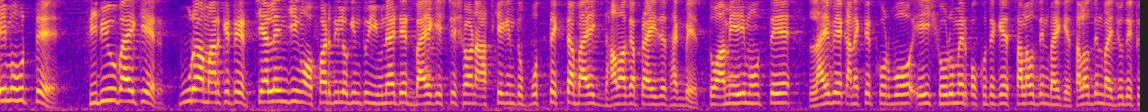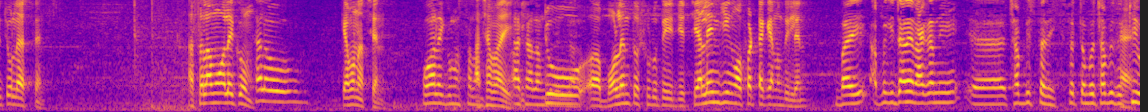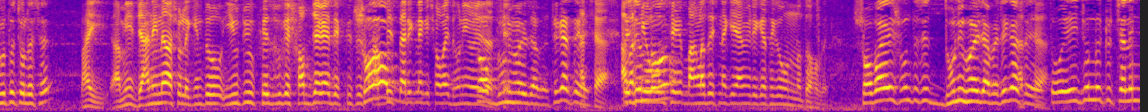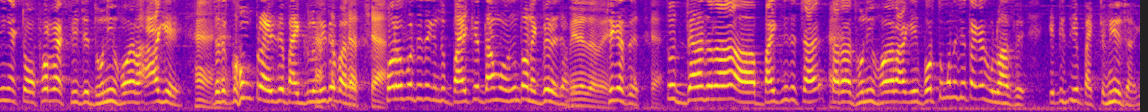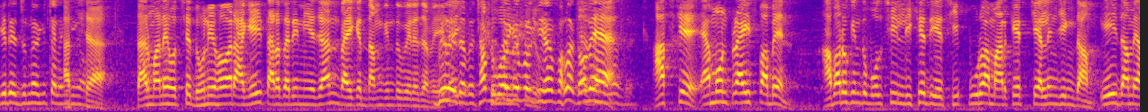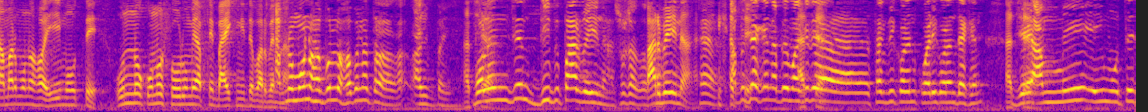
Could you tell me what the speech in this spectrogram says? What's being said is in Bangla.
এই মুহূর্তে সিবিউ বাইকের পুরা মার্কেটের চ্যালেঞ্জিং অফার দিল কিন্তু ইউনাইটেড বাইক স্টেশন। আজকে কিন্তু প্রত্যেকটা বাইক ধামাকা প্রাইজে থাকবে। তো আমি এই মুহূর্তে লাইভে কানেক্টেড করব এই শোরুমের পক্ষ থেকে সালাউদ্দিন ভাইকে। সালাউদ্দিন ভাই যদি একটু চলে আসতেন। আসসালামু আলাইকুম। হ্যালো কেমন আছেন? ওয়ালাইকুম আসসালাম। আচ্ছা ভাই আচ্ছা একটু বলেন তো শুরুতেই যে চ্যালেঞ্জিং অফারটা কেন দিলেন? ভাই আপনি কি জানেন আগামী ছাব্বিশ তারিখ সেপ্টেম্বর ছাব্বিশ হ্যাঁ। কি হতে চলেছে? ভাই আমি জানি না আসলে কিন্তু ইউটিউব ফেসবুকে সব জায়গায় দেখতেছি সব- ছাব্বিশ তারিখ নাকি সবাই ধনী হয়ে সব ধনী হয়ে যাবে ঠিক আছে? আচ্ছা আবার কেউ বলছে বাংলাদেশ নাকি আমেরিকা থেকে উন্নত হবে। সবাই শুনতেছি ধনী হয়ে যাবে ঠিক আছে? আচ্ছা। তো এই জন্য একটু চ্যালেঞ্জিং একটা অফার রাখছি যে ধনী হওয়ার আগে হ্যাঁ, যাতে কম প্রাইসে বাইকগুলো নিতে পারে। আচ্ছা, আচ্ছা। পরবর্তীতে কিন্তু বাইকের দামও কিন্তু অনেক বেড়ে যাবে ঠিক আছে। তো যারা যারা বাইক নিতে চায় তারা ধনী হওয়ার আগে বর্তমানে যে টাকাগুলো আছে এটি দিয়ে বাইকটা নিয়ে যায় এটার জন্য আর কি চ্যালেঞ্জিং আচ্ছা। তার মানে হচ্ছে ধনী হওয়ার আগেই তাড়াতাড়ি নিয়ে যান বাইকের দাম কিন্তু বেড়ে যাবে। বেড়ে যাবে। 26 তারিখের পর কি হবে তবে হ্যাঁ আজকে এমন প্রাইস পাবেন আবারও কিন্তু বলছি লিখে দিয়েছি পুরা মার্কেট চ্যালেঞ্জিং দাম। এই দামে আমার মনে হয় এই মুহূর্তে অন্য কোনো শোরুমে আপনি বাইক নিতে পারবেন না। আপনার মনে হয় বললে হবে না তো আরিফ ভাই? আচ্ছা। বলেন যে দিবে পারবেই না সোজা কথা। পারবেই না। হ্যাঁ আপনি দেখেন আপনি মার্কেটে আচ্ছা। সার্ভি করেন কোয়ারি করেন দেখেন আচ্ছা। যে আমি এই মুহূর্তে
